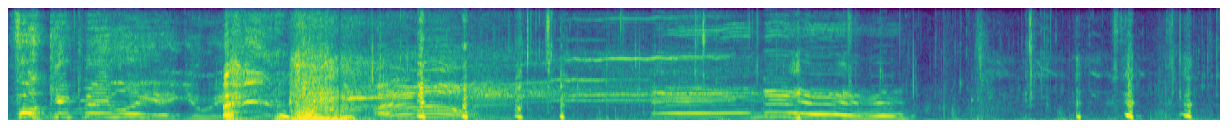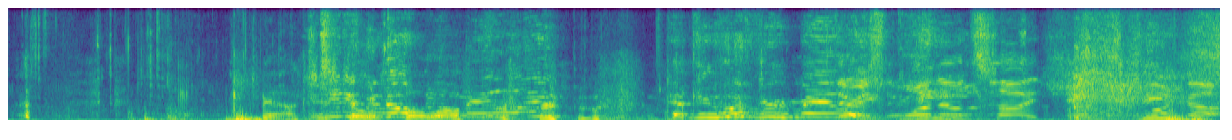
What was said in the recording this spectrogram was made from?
Fucking melee it, you idiot! I don't know. Now just Didn't don't fall off we the roof. Have you ever melee? There's one outside. Shut the fuck up.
